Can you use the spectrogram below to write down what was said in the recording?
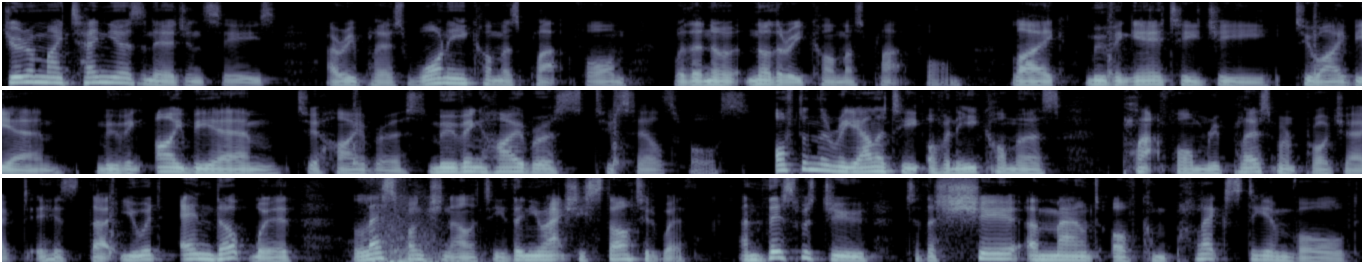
During my 10 years in agencies, I replace one e-commerce platform with another e-commerce platform, like moving ATG to IBM, moving IBM to Hybris, moving Hybris to Salesforce. Often the reality of an e-commerce platform replacement project is that you would end up with less functionality than you actually started with. And this was due to the sheer amount of complexity involved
